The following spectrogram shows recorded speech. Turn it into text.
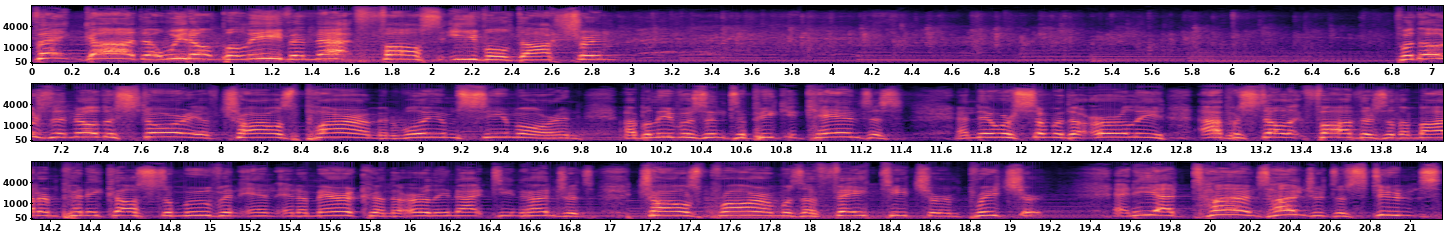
Thank God that we don't believe in that false evil doctrine. For those that know the story of Charles Parham and William Seymour, and I believe it was in Topeka, Kansas, and they were some of the early apostolic fathers of the modern Pentecostal movement in, in America in the early 1900s. Charles Parham was a faith teacher and preacher, and he had tons, hundreds of students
